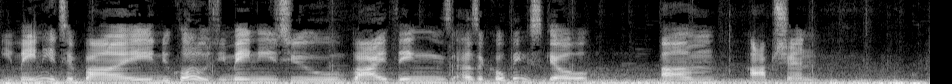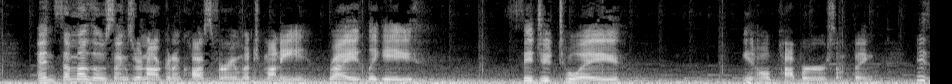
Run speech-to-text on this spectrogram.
you may need to buy new clothes. You may need to buy things as a coping skill um, option and some of those things are not going to cost very much money right? Like a fidget toy you know a popper or something. It,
